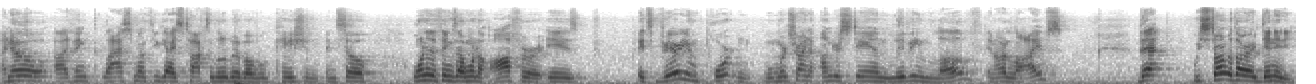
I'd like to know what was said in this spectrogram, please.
I know, I think last month you guys talked a little bit about vocation. And so, one of the things I want to offer is it's very important when we're trying to understand living love in our lives that we start with our identity,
